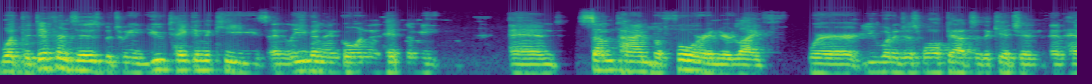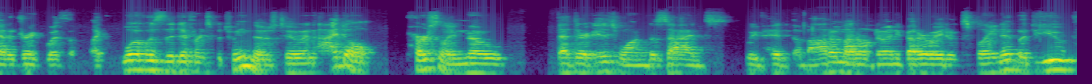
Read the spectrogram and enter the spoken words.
what the difference is between you taking the keys and leaving and going and hitting the meeting and sometime before in your life where you would have just walked out to the kitchen and had a drink with them. Like what was the difference between those two? And I don't personally know that there is one besides we've hit the bottom. I don't know any better way to explain it, but do you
